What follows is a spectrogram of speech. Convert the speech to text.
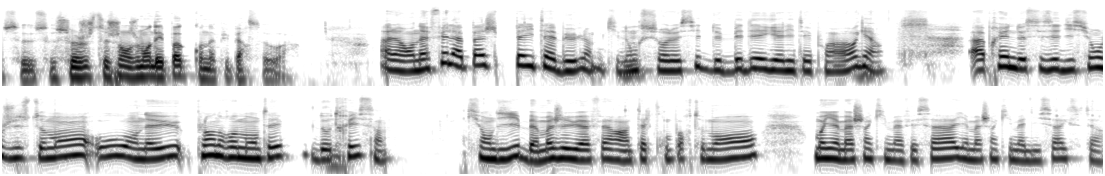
ce, ce- ce changement d'époque qu'on a pu percevoir Alors, on a fait la page Paytabule, qui est donc sur le site de bdégalité.org, après une de ces éditions, justement, où on a eu plein de remontées d'autrices qui ont dit ben moi j'ai eu affaire à un tel comportement, moi il y a machin qui m'a fait ça, il y a machin qui m'a dit ça, etc.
